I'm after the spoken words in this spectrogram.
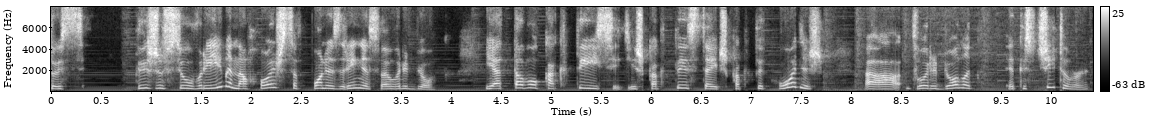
То есть ты же все время находишься в поле зрения своего ребенка. И от того, как ты сидишь, как ты стоишь, как ты ходишь, а, твой ребенок это считывает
